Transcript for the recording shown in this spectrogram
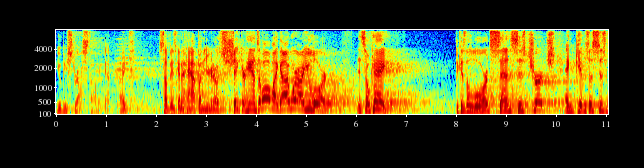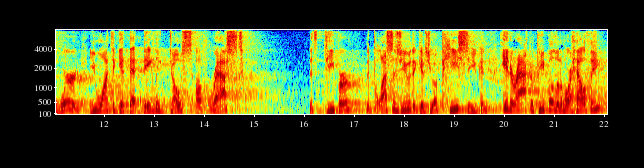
you'll be stressed out again, right? Something's gonna happen and you're gonna shake your hands up, oh my God, where are you, Lord? It's okay because the Lord sends His church and gives us His word. You want to get that daily dose of rest that's deeper, that blesses you, that gives you a peace so you can interact with people a little more healthy.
